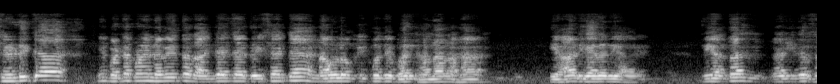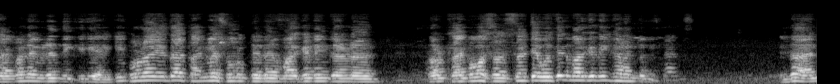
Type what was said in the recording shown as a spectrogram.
शिर्डीच्या मी भटापणे नव्हे तर राज्याच्या देशाच्या नावलौकिकमध्ये भर घालणारा हा ही आर्ट गॅलरी आहे. मी आता कार्यकर साहेबांना विनंती केली आहे की पुन्हा एकदा चांगलं स्वरूप देणं मार्केटिंग करणं. कारण साईबाबा संस्थांच्या वतीने मार्केटिंग करा तुम्ही. निदान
